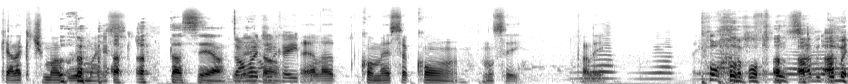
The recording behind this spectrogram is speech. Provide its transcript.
Aquela que te magoou mais. tá certo. Dá uma Então, dica aí. pô. Ela começa com. não sei. Falei. Porra, não sabe como é.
